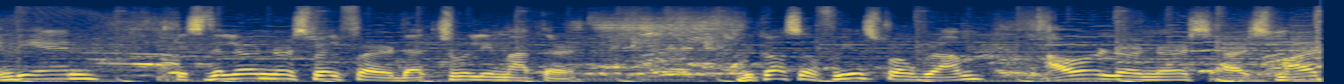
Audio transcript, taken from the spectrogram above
In the end, it's the learners' welfare that truly matter. Because of WINS program, our learners are smart,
